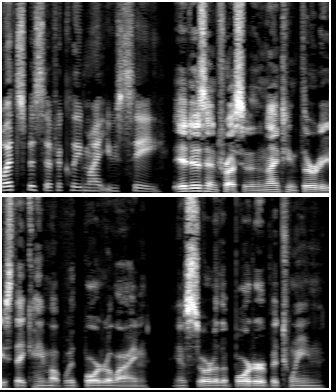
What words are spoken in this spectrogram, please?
what specifically might you see? It is interesting. In the 1930s, they came up with borderline as sort of the border between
